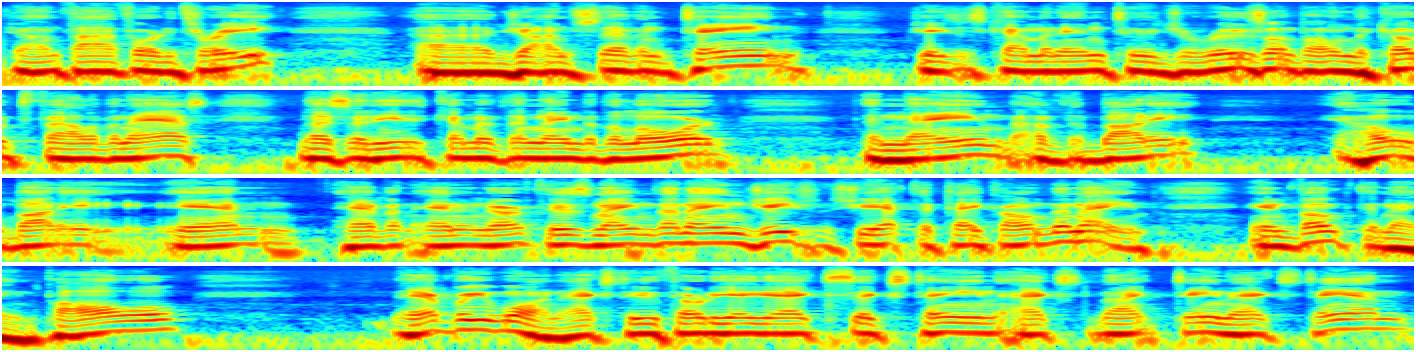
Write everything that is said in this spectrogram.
John 5 43, uh, John 17, Jesus coming into Jerusalem on the coat of an ass. Blessed he that cometh in the name of the Lord. The name of the body, whole body in heaven and in earth is named the name Jesus. You have to take on the name, invoke the name. Paul, every one, Acts 2, 38, Acts 16, Acts 19, Acts 10,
